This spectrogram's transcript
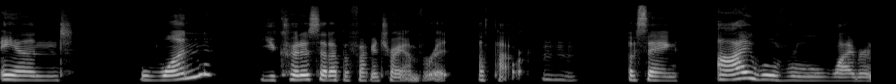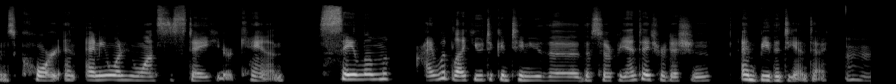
And one, you could have set up a fucking triumvirate of power. Mm-hmm. Of saying, I will rule Wyvern's court and anyone who wants to stay here can. Salem, I would like you to continue the, the Serpiente tradition and be the Diente. Mm-hmm.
